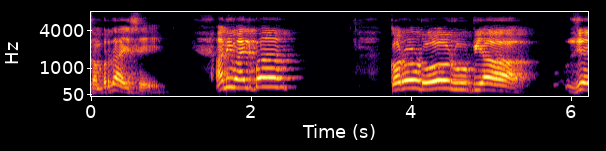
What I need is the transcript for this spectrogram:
સંપ્રદાય છે. આની માઇલમાં કરોડો રૂપિયા જે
